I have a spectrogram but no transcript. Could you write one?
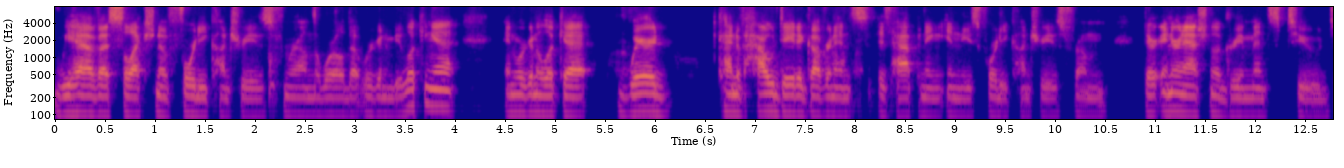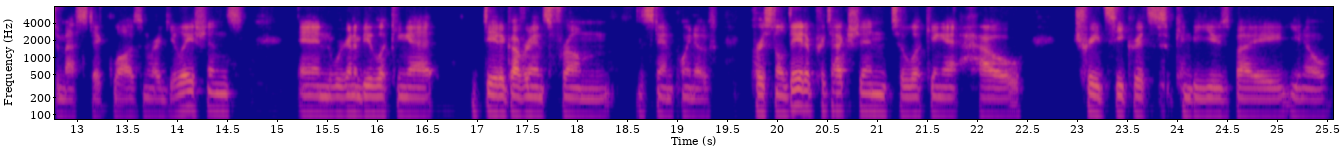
we have a selection of 40 countries from around the world that we're going to be looking at, and we're going to look at where kind of how data governance is happening in these 40 countries from their international agreements to domestic laws and regulations. And we're going to be looking at data governance from the standpoint of personal data protection to looking at how trade secrets can be used by you know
